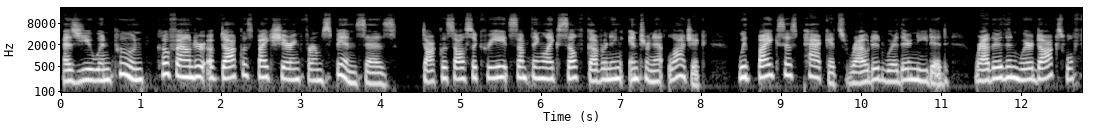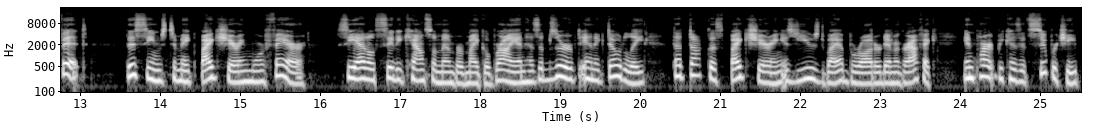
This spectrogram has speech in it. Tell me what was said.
as Euwyn Poon, co-founder of dockless bike sharing firm Spin, says. Dockless also creates something like self-governing internet logic, with bikes as packets routed where they're needed, rather than where docks will fit. This seems to make bike sharing more fair. Seattle City Council member Mike O'Brien has observed anecdotally that dockless bike sharing is used by a broader demographic, in part because it's super cheap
